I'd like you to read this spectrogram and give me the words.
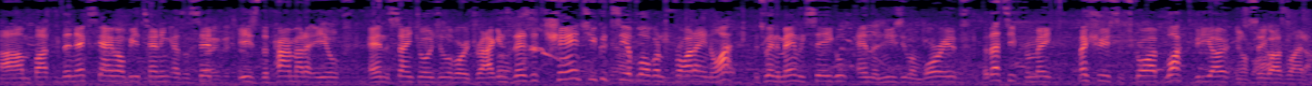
Um, but the next game I'll be attending, as I said, is the Parramatta Eel and the St George Illawarra Dragons. There's a chance you could see a vlog on Friday night between the Manly Sea Eagles and the New Zealand Warriors. But that's it from me. Make sure you subscribe, like the video, and I'll see you guys later.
